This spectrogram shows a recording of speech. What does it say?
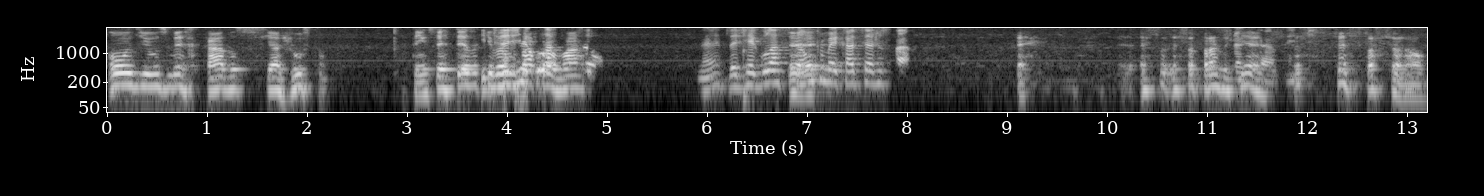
onde os mercados se ajustam. Tenho certeza que precisa vamos de aprovar. regulação. Né? Precisa de regulação É. para o mercado se ajustar. Essa, essa frase aqui é sensacional.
